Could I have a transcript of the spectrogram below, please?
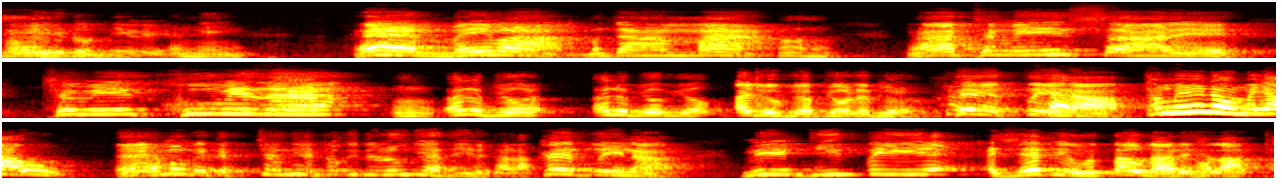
ဒဲလေးတော့နေလေအနေဟဲ့မိမမတန်မငါသမီးစားတယ်သမီးခူးပြီးသားอืมအဲ့လိုပြောအဲ့လိုပြောပြီးတော့အဲ့လိုပြောပြောလဲပြောတော့ဟဲ့သင်နာသမင်းတော့မရဘူးအဲအမဟုတ်ကကျန်သေးတယ်တော်ကီတလုံးကျန်သေးတယ်ဟုတ်လားဟဲ့သင်နာနင်ဒီသေရဲ့အရက်တွေကိုတောက်လာတယ်ဟဟလားသ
